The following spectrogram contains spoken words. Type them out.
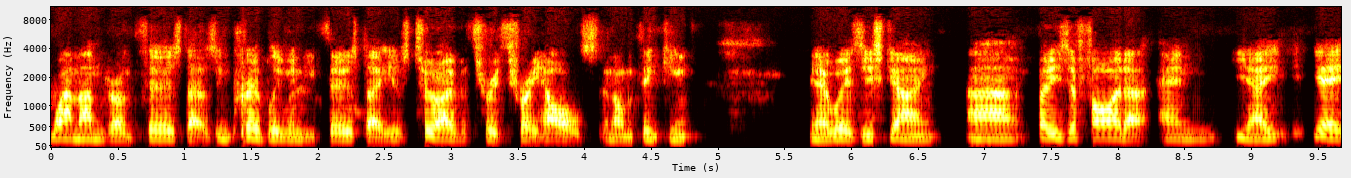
one under on Thursday. It was incredibly windy Thursday. He was two over through three holes, and I'm thinking, you know, where's this going? Uh, but he's a fighter, and you know, yeah,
